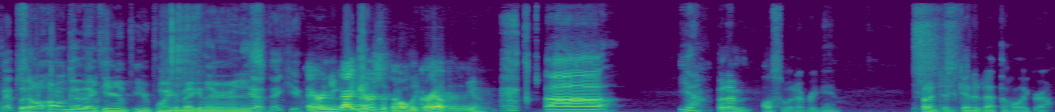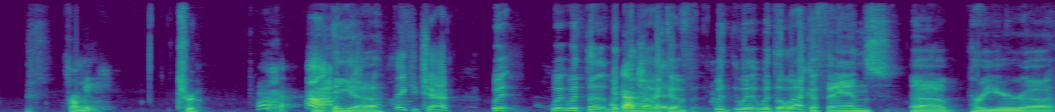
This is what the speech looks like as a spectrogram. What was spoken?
But I'll, I'll go back to your, your point you're making there, and Yeah, thank you. Aaron, you got yours at the Holy Grail, didn't you? Uh, yeah, but I'm also at every game. But I did get it at the Holy Grail. From me. True. Huh. Huh. the uh, Thank you, Chad. with with, with the with the got you, lack Ed. of with, with with the lack of fans uh, per your uh,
